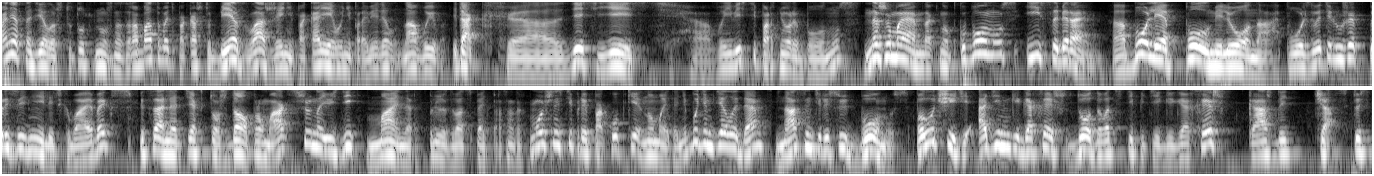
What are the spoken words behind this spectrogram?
Понятное дело, что тут нужно зарабатывать пока что без вложений, пока я его не проверил на вывод. Итак, э, здесь есть э, вывести партнеры бонус. Нажимаем на кнопку бонус и собираем. Э, более полмиллиона пользователей уже присоединились к Vibex. Специально тех, кто ждал промо-акцию на USD Miner. Плюс 25% мощности при покупке, но мы это не будем делать, да? Нас интересует бонус. Получите 1 гигахэш до 25 гигахэш каждый час. То есть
